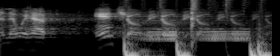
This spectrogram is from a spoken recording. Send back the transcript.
And then we have anchovy. anchovy, anchovy, anchovy.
